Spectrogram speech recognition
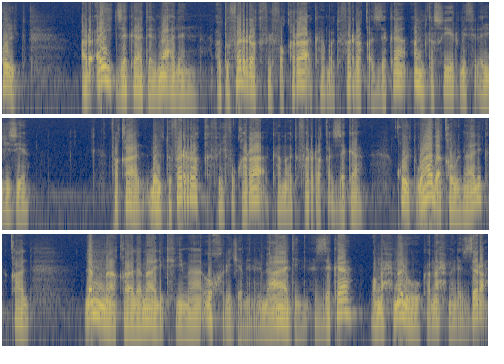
قلت أرأيت زكاة المعدن؟ أتفرق في الفقراء كما تفرق الزكاة؟ أم تصير مثل الجزية؟ فقال بل تفرق في الفقراء كما تفرق الزكاة. قلت وهذا قول مالك؟ قال لما قال مالك فيما أخرج من المعادن الزكاة ومحمله كمحمل الزرع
